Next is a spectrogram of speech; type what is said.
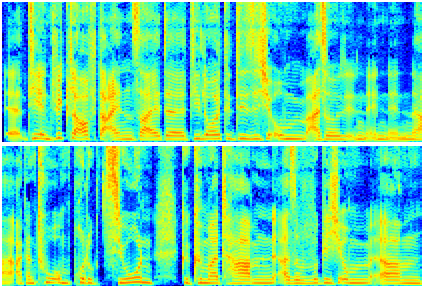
Äh, die Entwickler auf der einen Seite, die Leute, die sich um, also in, in, in einer Agentur um Produktion gekümmert haben, also wirklich um, ähm,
